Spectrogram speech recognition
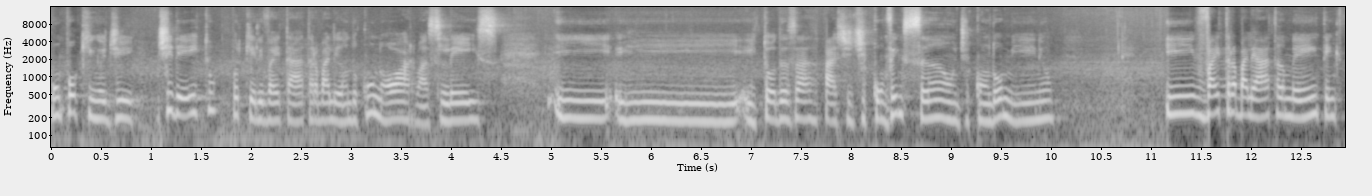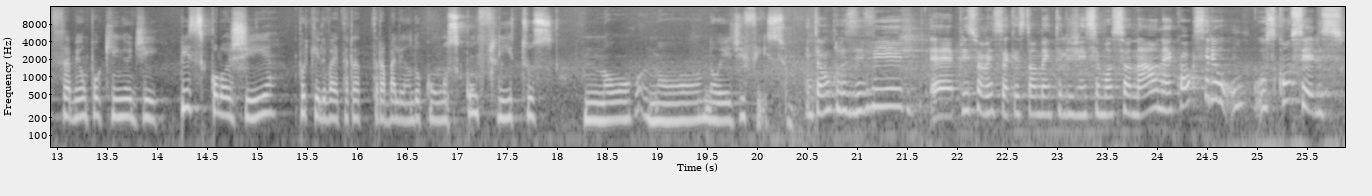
um pouquinho de direito, porque ele vai estar trabalhando com normas, leis. E, e, e todas as partes de convenção, de condomínio. E vai trabalhar também, tem que saber um pouquinho de psicologia, porque ele vai estar trabalhando com os conflitos no, no, no edifício. Então, inclusive, é, principalmente essa questão da inteligência emocional, né? Qual que seriam os conselhos,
